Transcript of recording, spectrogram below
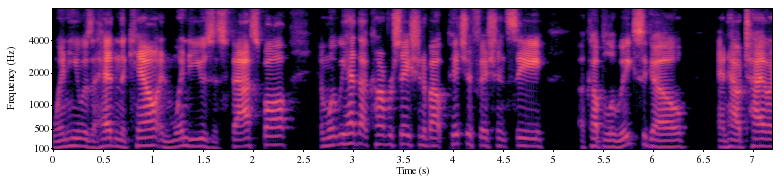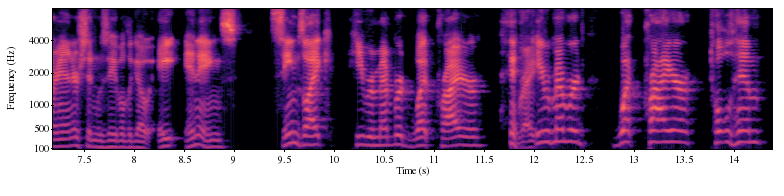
when he was ahead in the count and when to use his fastball. And when we had that conversation about pitch efficiency a couple of weeks ago and how Tyler Anderson was able to go eight innings, seems like he remembered what prior Right. he remembered what prior told him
